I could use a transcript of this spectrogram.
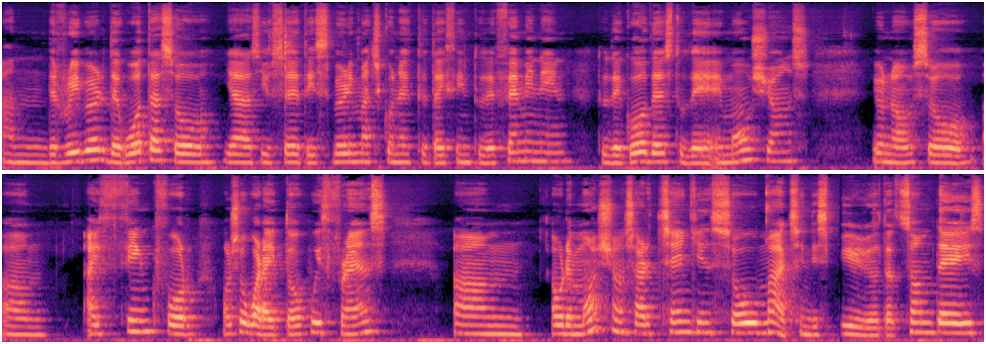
and the river, the water. So, yeah, as you said, it's very much connected, I think, to the feminine, to the goddess, to the emotions, you know. So, um, I think for also what I talk with friends, um, our emotions are changing so much in this period that some days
